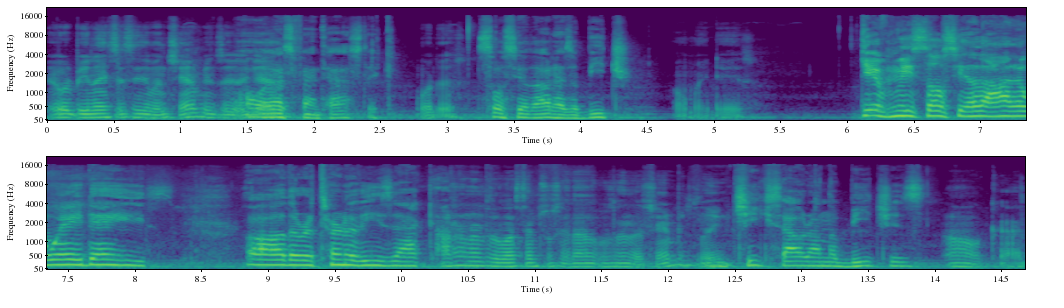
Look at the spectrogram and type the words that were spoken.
it would be nice to see them in Champions League Oh, again. that's fantastic. what is? Sociedad has a beach. Oh my days! Give me Sociedad away days. Oh, the return of Isak. I don't remember the last time Sociedad was in the Champions League. Cheeks out on the beaches. Oh god,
